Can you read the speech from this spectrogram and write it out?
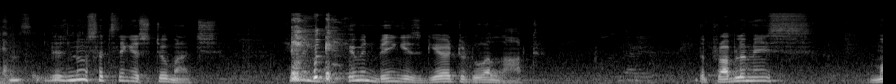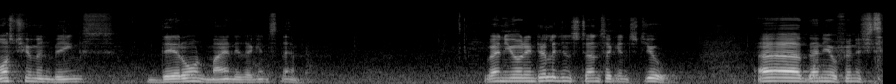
There's no such thing as too much. Human, human being is geared to do a lot. The problem is, most human beings, their own mind is against them. When your intelligence turns against you, uh, then you're finished.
